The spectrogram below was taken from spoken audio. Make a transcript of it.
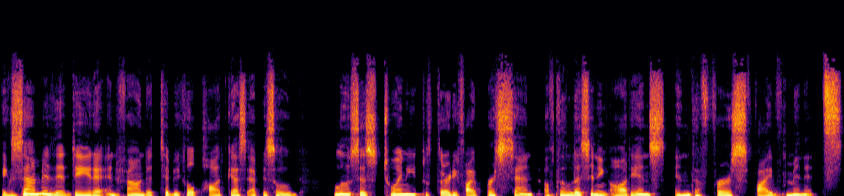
examined the data and found a typical podcast episode loses 20 to 35% of the listening audience in the first five minutes.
